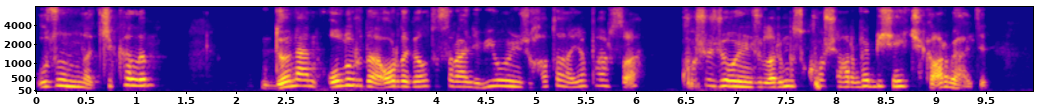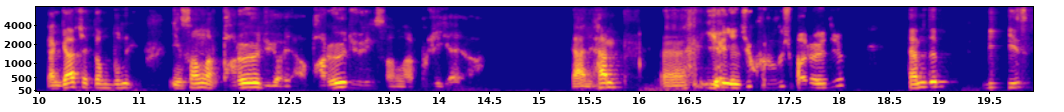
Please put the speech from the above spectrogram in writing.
uzunla çıkalım. Dönen olur da orada Galatasaraylı bir oyuncu hata yaparsa koşucu oyuncularımız koşar ve bir şey çıkar belki. Yani gerçekten bunu insanlar para ödüyor ya. Para ödüyor insanlar bu lige ya. Yani hem e, yayıncı kuruluş para ödüyor hem de biz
